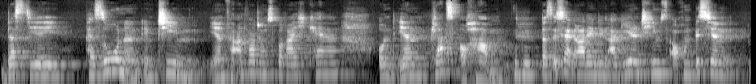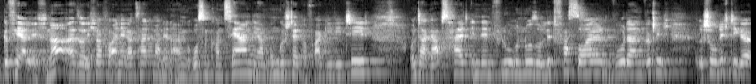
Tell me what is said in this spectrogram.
dass die Personen im Team ihren Verantwortungsbereich kennen und ihren Platz auch haben. Mhm. Das ist ja gerade in den agilen Teams auch ein bisschen gefährlich. Ne? Also ich war vor einiger Zeit mal in einem großen Konzern, die haben umgestellt auf Agilität und da gab es halt in den Fluren nur so Litfaßsäulen, wo dann wirklich schon richtige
